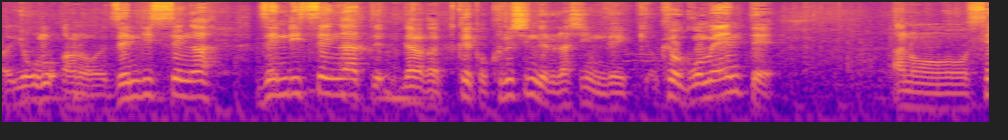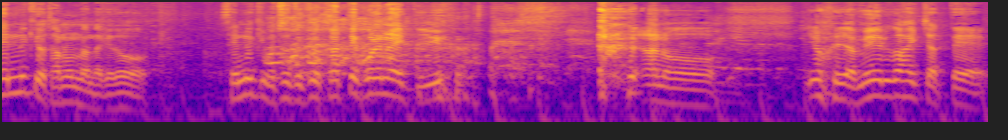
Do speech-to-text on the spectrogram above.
あの前立腺が前立腺があってなんか結構苦しんでるらしいんで今日ごめんってあの栓抜きを頼んだんだけど栓抜きもちょっと今日買ってこれないっていう。あの今いやメールが入っちゃって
